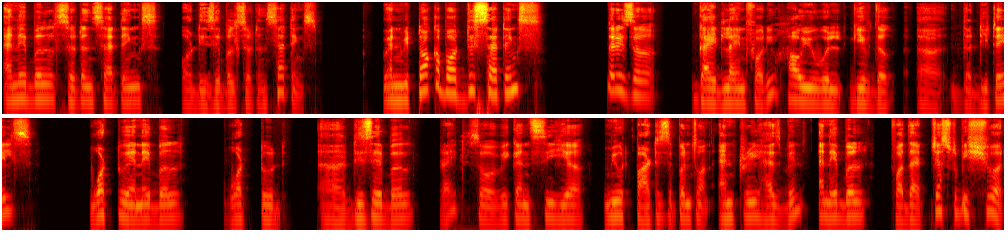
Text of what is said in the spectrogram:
enable certain settings or disable certain settings. When we talk about these settings, there is a guideline for you how you will give the uh, the details, what to enable, what to uh, disable, right? So we can see here mute participants on entry has been enabled for that just to be sure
